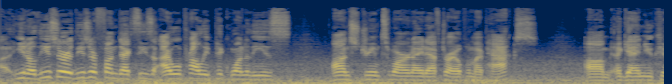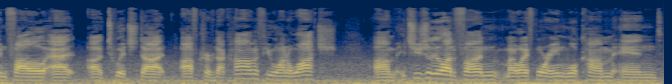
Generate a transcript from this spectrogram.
uh, you know, these are these are fun decks. These I will probably pick one of these on stream tomorrow night after I open my packs. Um, again, you can follow at uh, twitch.offcurve.com if you want to watch. Um, it's usually a lot of fun. My wife Maureen will come and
